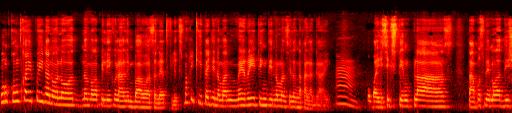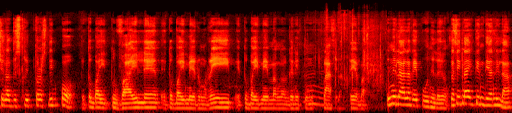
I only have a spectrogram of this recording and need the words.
Kung, kung kayo po'y nanonood ng mga pelikula halimbawa sa Netflix, makikita nyo naman, may rating din naman silang nakalagay. Mm. Ito ba 16 plus, tapos may mga additional descriptors din po. Ito ba too violent, ito ba merong rape, ito ba may mga ganitong klase ng tema. Yung nilalagay po nila yon Kasi naintindihan nila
